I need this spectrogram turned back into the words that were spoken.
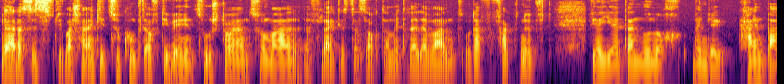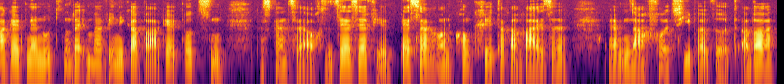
Ja, das ist wahrscheinlich die Zukunft, auf die wir hinzusteuern, zumal äh, vielleicht ist das auch damit relevant oder verknüpft. Wir ja dann nur noch, wenn wir kein Bargeld mehr nutzen oder immer weniger Bargeld nutzen, das Ganze auch sehr, sehr viel besserer und konkreterer Weise ähm, nachvollziehbar wird. Aber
